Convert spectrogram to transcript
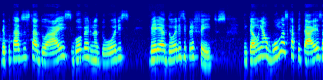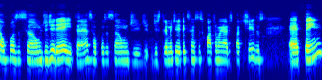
deputados estaduais, governadores, vereadores e prefeitos. Então, em algumas capitais, a oposição de direita, né, essa oposição de, de, de extrema-direita, que são esses quatro maiores partidos, é, tem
